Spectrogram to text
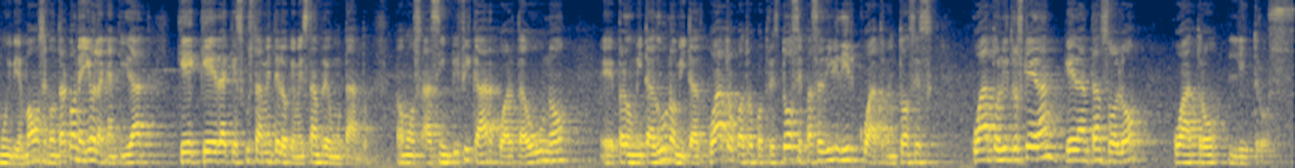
Muy bien, vamos a encontrar con ello la cantidad ¿qué queda? Que es justamente lo que me están preguntando. Vamos a simplificar, cuarta 1, eh, perdón, mitad 1, mitad 4, 4 por 3, 12, pasa a dividir 4. Entonces, ¿cuántos litros quedan? Quedan tan solo 4 litros.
